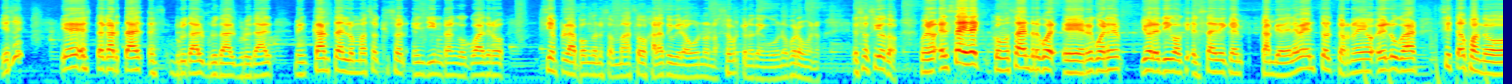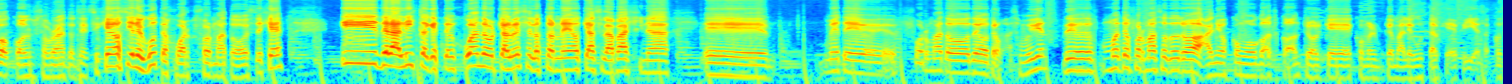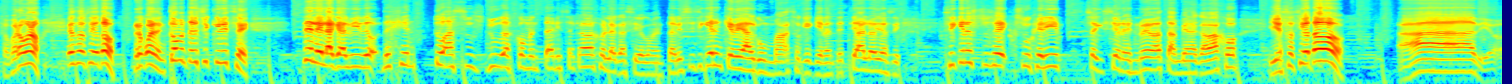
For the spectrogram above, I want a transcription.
¿Y ese? esta carta es, brutal, brutal, brutal. Me encantan los mazos que son Engine rango 4. Siempre la pongo en esos mazos. Ojalá tuviera uno. No sé por qué no tengo uno, pero bueno. Eso ha sido todo. Bueno, el side deck, como saben, eh, recuerden, yo les digo que el side deck cambia del evento, el torneo, el lugar. Si están jugando con formato SG o si les gusta jugar formato SG. Y de la lista que estén jugando, porque a veces los torneos que hace la página... Eh, mete formato de otro mazo, muy bien. Mete formato de otros años como God Control, que es como el que más le gusta al jefe y esas cosas. Pero bueno, eso ha sido todo. Recuerden, comenten y suscribirse. Denle like al video, dejen todas sus dudas, comentarios acá abajo en la casilla de comentarios. Y si quieren que vea algún mazo que quieran testearlo y así. Si quieren sugerir secciones nuevas también acá abajo. Y eso ha sido todo. Adiós.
